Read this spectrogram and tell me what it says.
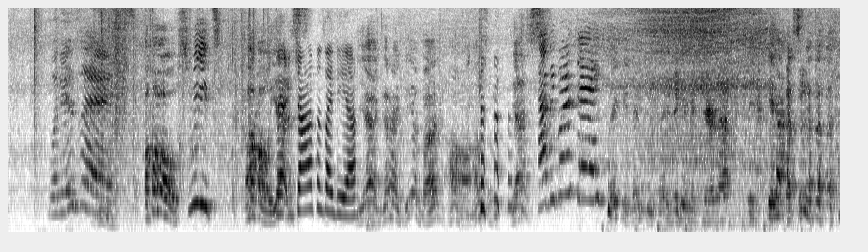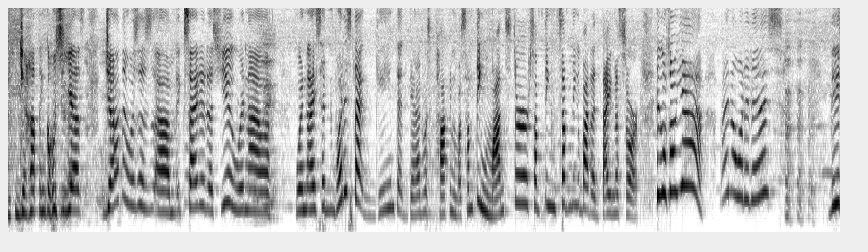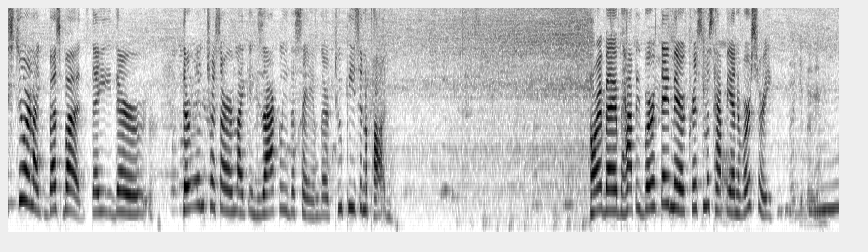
What is it? Oh, sweet. Oh, that yes. Jonathan's idea. Yeah, good idea, bud. Oh, awesome. Yes. Happy birthday! Thank you, thank you, You thank think you can share that? Yes. Jonathan goes, Yeah, "Yes." definitely. Jonathan was as um, excited as you when I Was when I said, "What is that game that Dad was talking about? Something monster, something something about a dinosaur." He goes, "Oh yeah, I know what it is." These two are like best buds. They their their interests are like exactly the same. They're two peas in a pod. All right, babe. Happy birthday, Merry Christmas, Happy anniversary. Thank you, baby.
